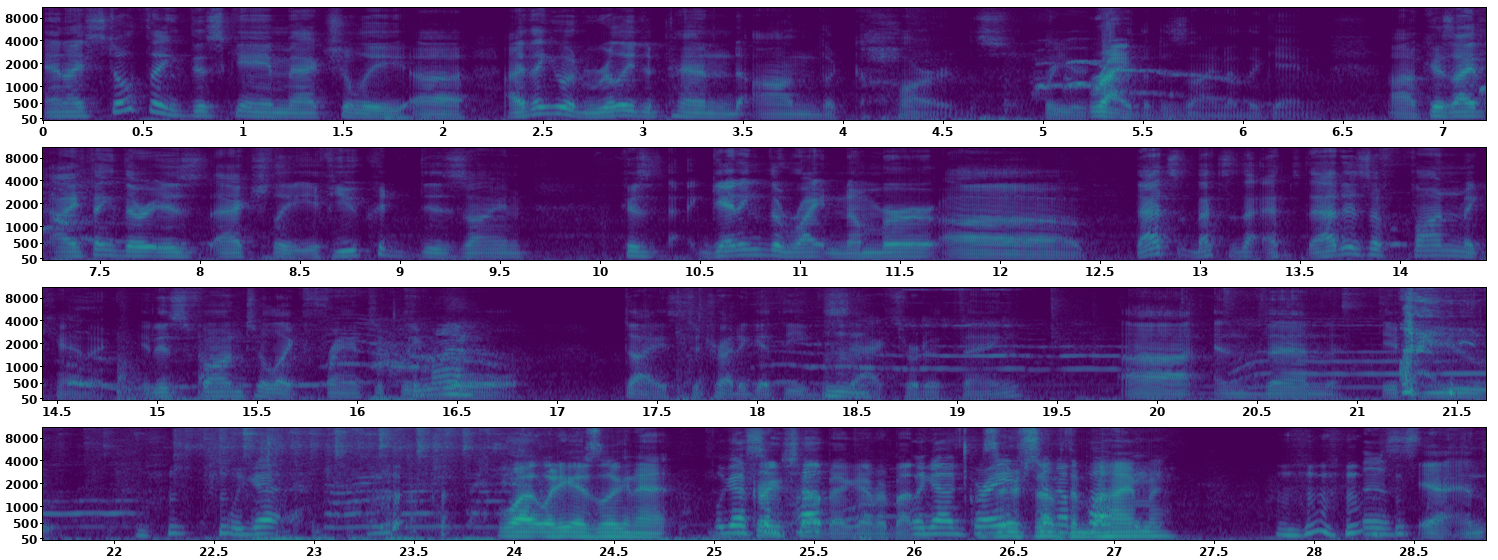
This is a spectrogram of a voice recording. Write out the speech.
and I still think this game actually. Uh, I think it would really depend on the cards for your Right. for the design of the game, because I I think there is actually if you could design because getting the right number uh that's that's that, that is a fun mechanic it is fun to like frantically roll dice to try to get the exact sort of thing uh and then if you We got What? What are you guys looking at? we got Greg some pup- Stubbeck, everybody. We got Is Grace there something and a behind puppy. me? There's- yeah and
